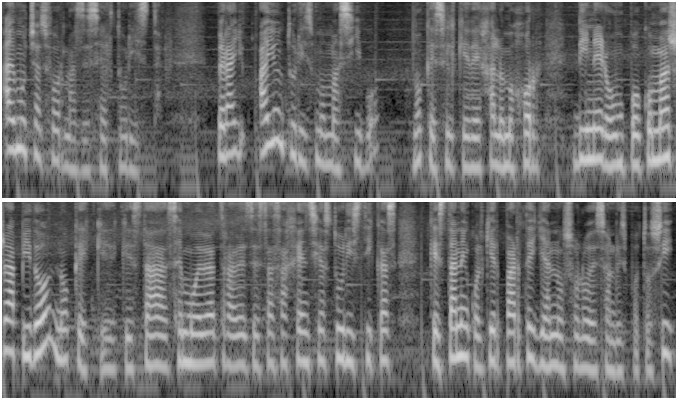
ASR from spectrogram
Hay muchas formas de ser turista. Pero hay, un turismo masivo, ¿no? que es el que deja a lo mejor dinero un poco más rápido, ¿no? que, está, se mueve a través de estas agencias turísticas que están en cualquier parte, ya no solo de San Luis Potosí,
